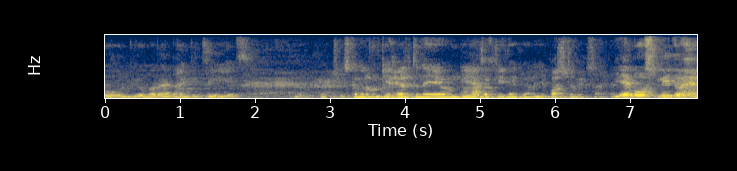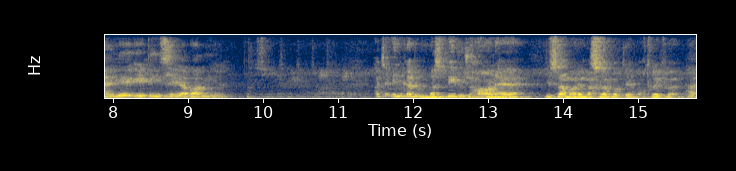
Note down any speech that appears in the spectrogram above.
वो उनकी उम्र है नाइन्टी थ्री ईयर्स इसका मतलब उनकी हेल्थ ने और उनकी ये हाँ। सब चीज़ें जो है ना ये पॉजिटिव एक साइन है। ये मोस्टली जो हैं ये एटी से अबाव ही हैं। अच्छा, अच्छा। अच्छा इनका जो मजहबी रुझान है जिस तरह हमारे मसलक होते हैं मुख्तलिफ़ है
